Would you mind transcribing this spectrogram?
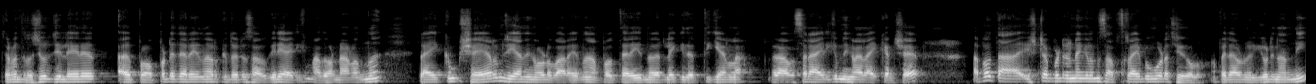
ചിലപ്പോൾ തൃശ്ശൂർ ജില്ലയിൽ പ്രോപ്പർട്ടി തിരയുന്നവർക്ക് ഇതൊരു സൗകര്യമായിരിക്കും. അതുകൊണ്ടാണ് ഒന്ന് ലൈക്കും ഷെയറും ചെയ്യാൻ നിങ്ങളോട് പറയുന്നത്. അപ്പോൾ തിരയുന്നവരിലേക്ക് ഇത് എത്തിക്കാനുള്ള ഒരു അവസരമായിരിക്കും നിങ്ങളെ ലൈക്ക് ആൻഡ് ഷെയർ അപ്പോൾ ഇഷ്ടപ്പെട്ടിട്ടുണ്ടെങ്കിൽ ഒന്ന് സബ്സ്ക്രൈബും കൂടെ ചെയ്തോളൂ. അപ്പോൾ എല്ലാവരും ഒരിക്കൽ കൂടി നന്ദി.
